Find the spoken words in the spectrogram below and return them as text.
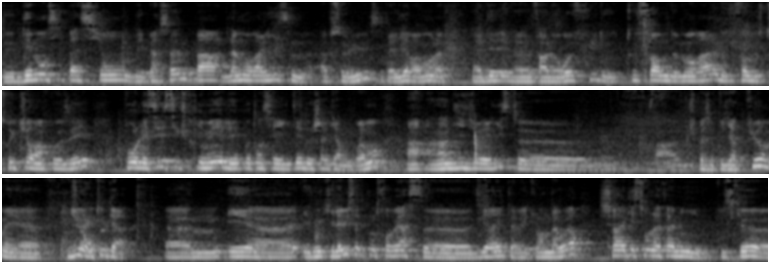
de- d'émancipation des personnes par l'amoralisme absolu, c'est-à-dire vraiment la- la euh, enfin, le refus de toute forme de morale, de toute forme de structure imposée, pour laisser s'exprimer les potentialités de chacun. Donc vraiment un, un individualiste, euh, enfin, je sais pas si on peut dire pur, mais euh, dur en tout cas. Euh, et, euh, et donc il a eu cette controverse euh, directe avec Landauer sur la question de la famille, puisque euh,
